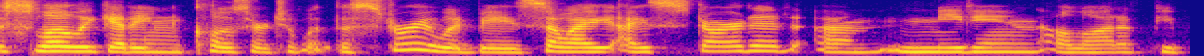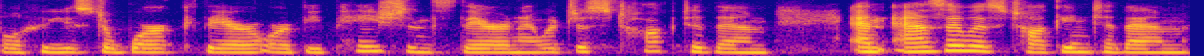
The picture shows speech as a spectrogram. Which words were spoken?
slowly getting closer to what the story would be. So I, I started um, meeting a lot of people who used to work there or be patients there, and I would just talk to them. And as I was talking to them,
